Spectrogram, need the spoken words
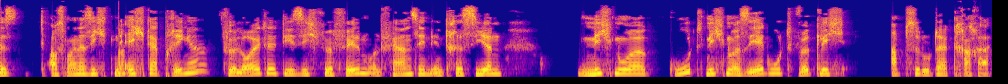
Das aus meiner Sicht ein echter Bringer für Leute, die sich für Film und Fernsehen interessieren. Nicht nur gut, nicht nur sehr gut, wirklich absoluter Kracher.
